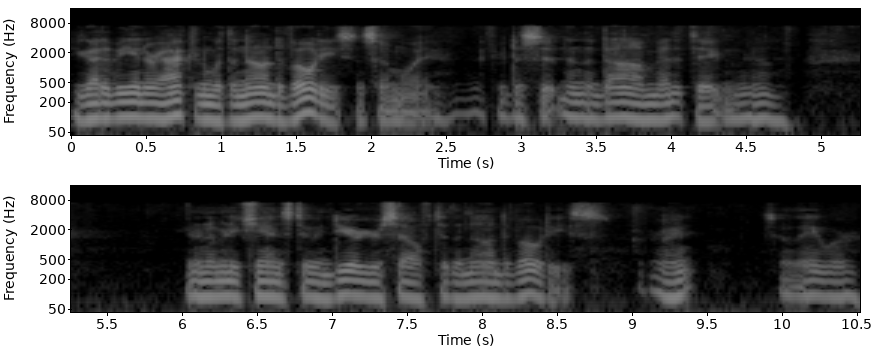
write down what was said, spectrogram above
you got to be interacting with the non-devotees in some way. If you're just sitting in the dham meditating, you, know, you don't have any chance to endear yourself to the non-devotees, right? So they were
